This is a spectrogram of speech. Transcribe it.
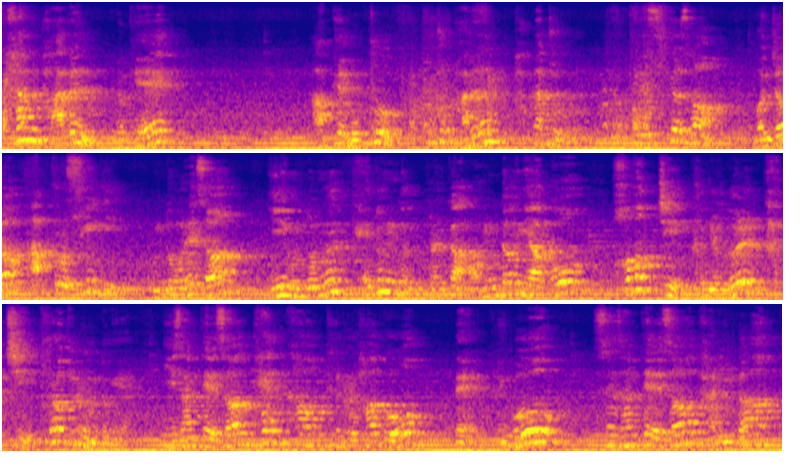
한 발은 이렇게 앞에 놓고 한쪽 발은 바깥쪽으로 이렇게 숙여서 먼저 앞으로 숙이기 운동을 해서 이 운동은 대둔근 그러니까 엉덩이하고 허벅지 근육을 같이 풀어주는 운동이에요. 이 상태에서 10 카운트를 하고 네 그리고 선 상태에서 다리가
